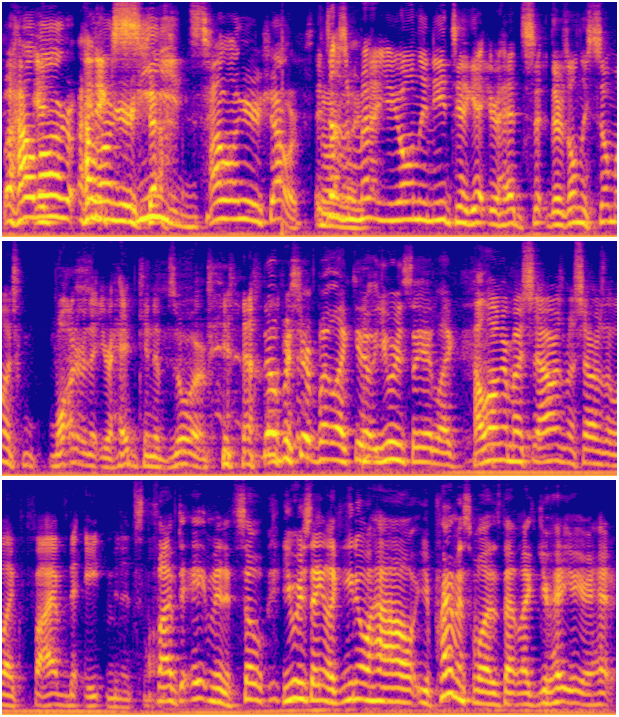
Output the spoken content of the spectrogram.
But how it- long? how it long are your how long are your showers? It doesn't matter. You only need to get your head. There's only so much water that your head can absorb. You know? No, for sure. But like you know, you were saying like How long are my showers? My showers are like five to eight minutes long. five to eight minutes. So you were saying like you know how your premise was that like you hit your head,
